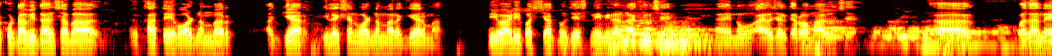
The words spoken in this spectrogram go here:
અકોટા વિધાનસભા ખાતે વોર્ડ નંબર અગિયાર, ઇલેક્શન વોર્ડ નંબર અગિયારમાં દિવાળી પશ્ચાતનું જે સ્નેહ મિલન રાખ્યું છે, એનું આયોજન કરવામાં આવ્યું છે. બધાને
